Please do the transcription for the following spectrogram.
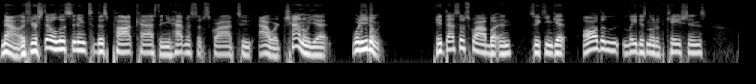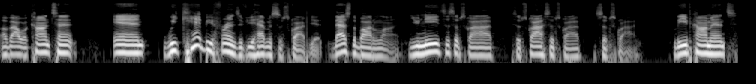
Now, if you're still listening to this podcast and you haven't subscribed to our channel yet, what are you doing? Hit that subscribe button so you can get all the latest notifications of our content. And we can't be friends if you haven't subscribed yet. That's the bottom line. You need to subscribe, subscribe, subscribe, subscribe. Leave comments,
